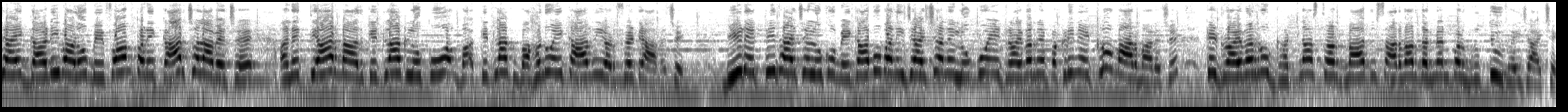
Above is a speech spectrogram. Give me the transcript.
જ્યાં એક ગાડીવાળો બેફામ પડે કાર ચલાવે છે અને ત્યારબાદ કેટલાક લોકો, કેટલાક વાહનો એ કારની અડફેટે આવે છે. ભીડ એકઠી થાય છે, લોકો બેકાબુ બની જાય છે અને લોકો એ ડ્રાઈવરને પકડીને એટલો માર મારે છે કે ડ્રાઈવરનું ઘટના સ્થળ બાદ સારવાર દરમિયાન પણ મૃત્યુ થઈ જાય છે.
